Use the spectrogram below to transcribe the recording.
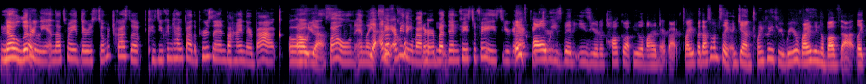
No, literally, and that's why there's so much gossip because you can talk about the person behind their back on Oh, your yes. phone and like Yeah, say of everything about her, but then face to face, you're gonna. it's act fake to her. always been easier to talk about people behind their backs, right? But that's what I'm saying. Again, 2023, we are rising above that. Like,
